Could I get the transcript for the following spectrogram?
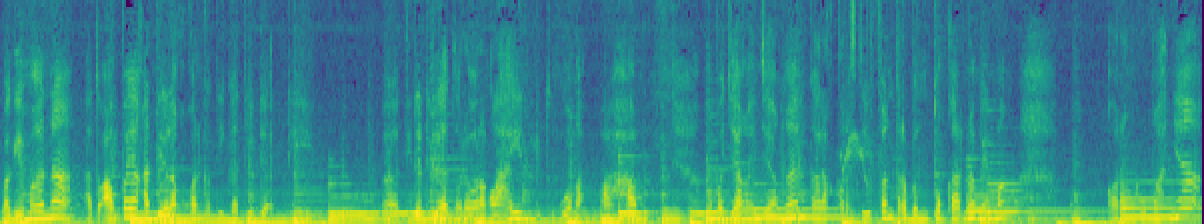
Bagaimana atau apa yang akan dia lakukan ketika tidak di tidak dilihat oleh orang lain gitu. Gue nggak paham. Apa jangan-jangan karakter Steven terbentuk karena memang orang rumahnya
